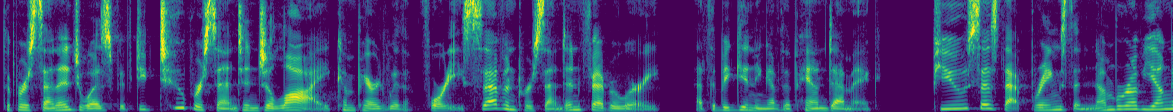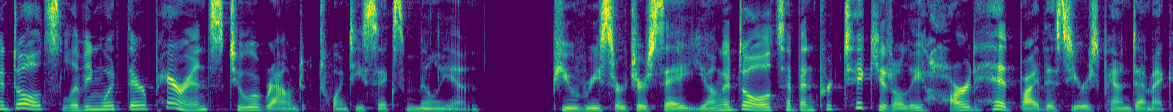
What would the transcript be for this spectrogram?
The percentage was 52% in July, compared with 47% in February at the beginning of the pandemic. Pew says that brings the number of young adults living with their parents to around 26 million. Pew researchers say young adults have been particularly hard hit by this year's pandemic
